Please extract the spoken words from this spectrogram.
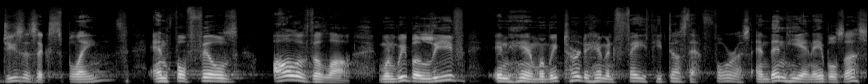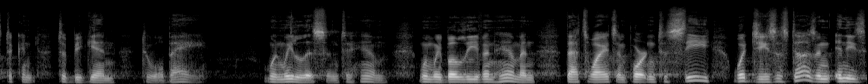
Jesus explains and fulfills all of the law. When we believe in Him, when we turn to Him in faith, He does that for us. And then He enables us to, con- to begin to obey when we listen to Him, when we believe in Him. And that's why it's important to see what Jesus does. And in these,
